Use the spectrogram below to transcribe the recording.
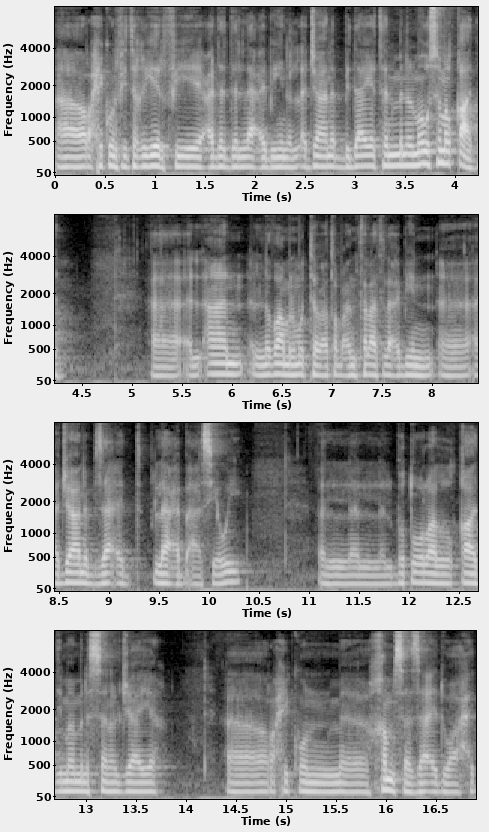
آه راح يكون في تغيير في عدد اللاعبين الأجانب بداية من الموسم القادم. آه الآن النظام المتبع طبعا ثلاث لاعبين آه أجانب زائد لاعب آسيوي. البطولة القادمة من السنة الجاية آه راح يكون خمسة زائد واحد.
